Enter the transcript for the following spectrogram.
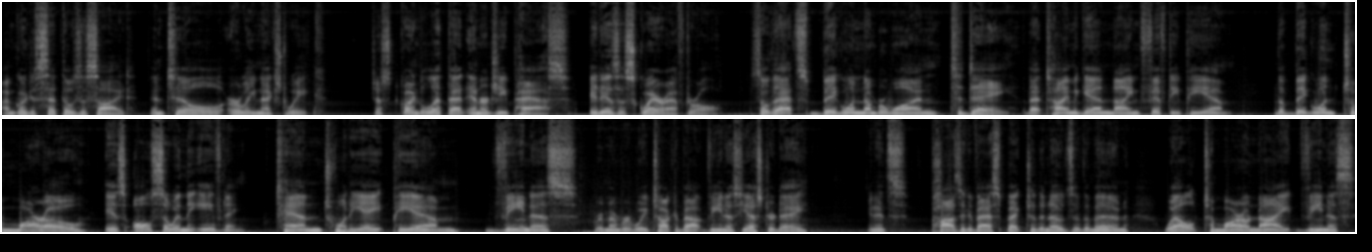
I'm going to set those aside until early next week. Just going to let that energy pass. It is a square after all. So that's big one number 1 today. That time again 9:50 p.m. The big one tomorrow is also in the evening, 10:28 p.m. Venus, remember we talked about Venus yesterday and its positive aspect to the nodes of the moon. Well, tomorrow night, Venus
